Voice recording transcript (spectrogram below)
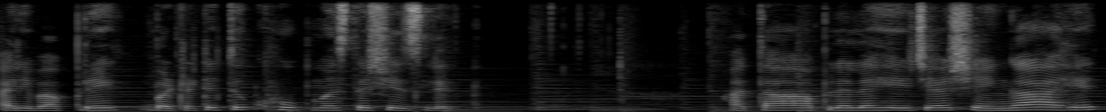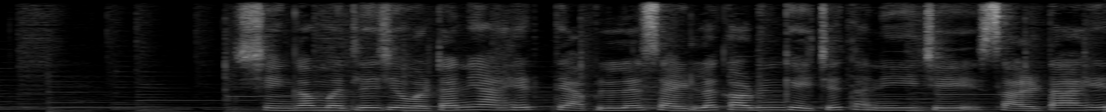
अरे बापरे बटाटे तर खूप मस्त शिजलेत. आता आपल्याला हे ज्या शेंगा आहेत शेंगामधले जे वटाणे आहेत ते आपल्याला साईडला काढून घ्यायचेत आणि जे साल्टा आहे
